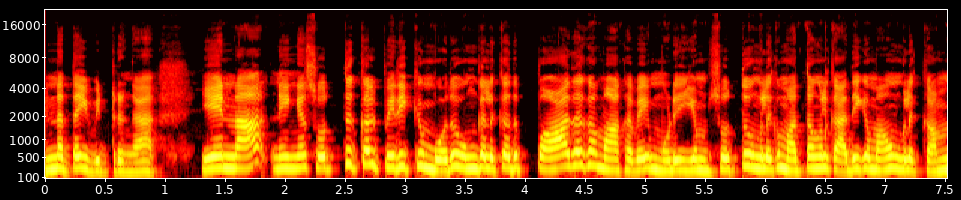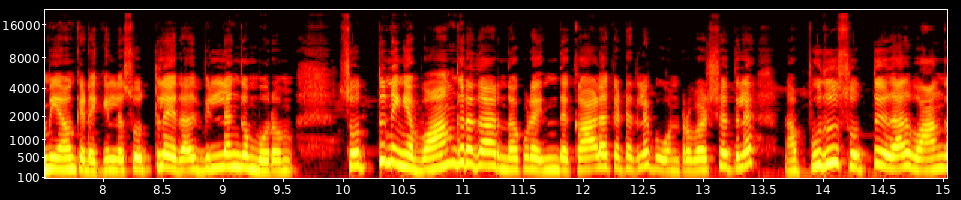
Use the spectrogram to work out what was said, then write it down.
எண்ணத்தை விட்டுருங்க. ஏன்னா நீங்கள் சொத்துக்கள் பிரிக்கும் போது உங்களுக்கு அது பாதகமாகவே முடியும். சொத்து உங்களுக்கு மற்றவங்களுக்கு அதிகமாகவும் உங்களுக்கு கம்மியாகவும் கிடைக்கும். இல்லை சொத்தில் ஏதாவது வில்லங்கம் வரும். சொத்து நீங்கள் வாங்குறதா இருந்தால் கூட இந்த காலகட்டத்தில் இப்போ ஒன்றரை வருஷத்தில் நான் புது சொத்து ஏதாவது வாங்க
